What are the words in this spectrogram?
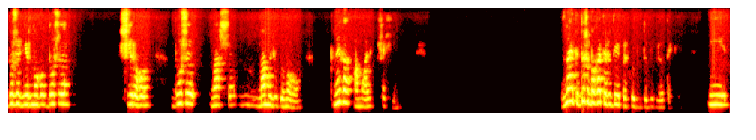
дуже вірного, дуже щирого, дуже нашого, нами любимого. Книга Амаль Шахін. Знаєте, дуже багато людей приходять до бібліотеки, і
